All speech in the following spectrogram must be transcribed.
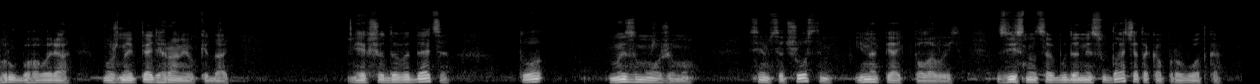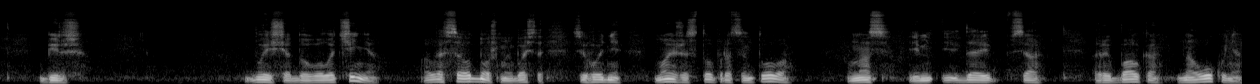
грубо говоря, можна і 5 грамів кидати. Якщо доведеться, то ми зможемо 76-м і на 5 половити. Звісно, це буде не судача така проводка, більш ближче до волочіння, але все одно ж ми, бачите, сьогодні майже 100% у нас іде вся рибалка на окуня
